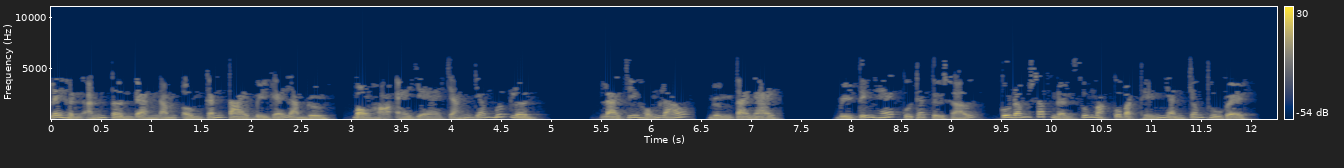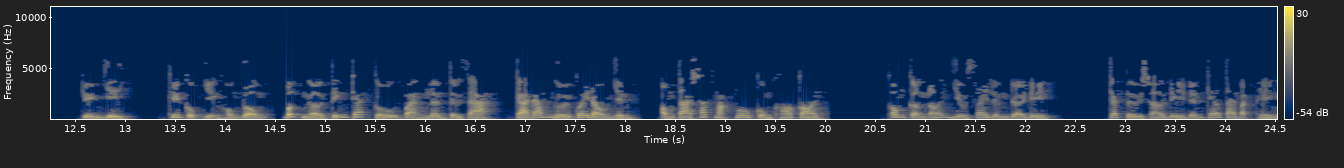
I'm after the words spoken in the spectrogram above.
lấy hình ảnh tên đang nằm ôm cánh tay bị gãy làm gương, bọn họ e dè chẳng dám bước lên. La Chí hỗn láo, ngừng tay ngay. Vì tiếng hét của trái từ sở, cú đấm sắp nện xuống mặt của Bạch Thiển nhanh chóng thu về. Chuyện gì? Khi cục diện hỗn độn, bất ngờ tiếng trác cửu vang lên từ xa, cả đám người quay đầu nhìn, ông ta sắc mặt vô cùng khó coi. Không cần nói nhiều say lưng rời đi. Trác tư sở đi đến kéo tay Bạch Thiển.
